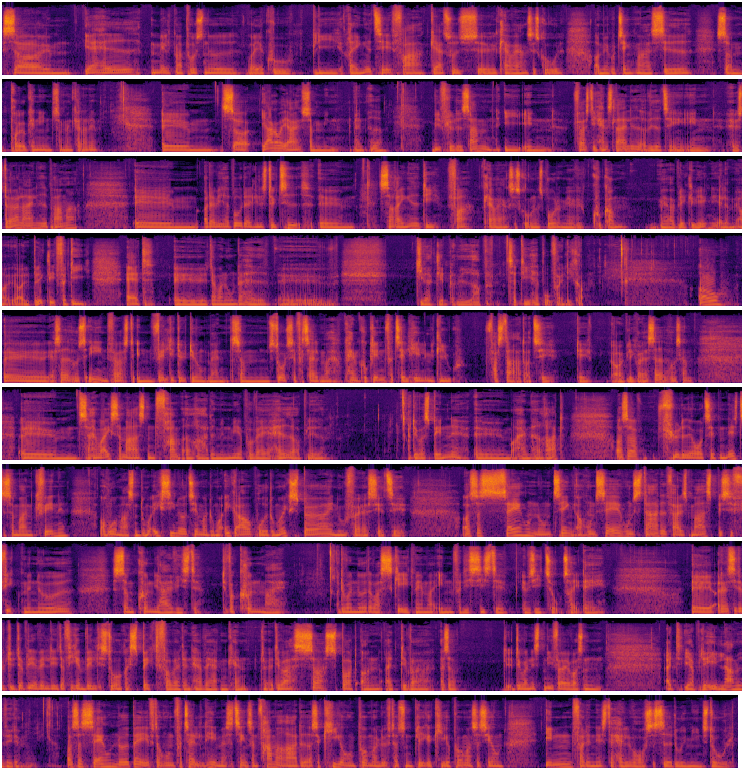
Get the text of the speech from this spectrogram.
Så øhm, jeg havde meldt mig på sådan noget, hvor jeg kunne blive ringet til fra Gertruds øh, klaverianceskole, om jeg kunne tænke mig at sidde som prøvekanin, som man kalder det. Øhm, så Jakob og jeg, som min mand hedder, vi flyttede sammen i en Først i hans lejlighed og videre til en øh, større lejlighed på Amager. Øhm, og da vi havde boet der et lille stykke tid, øhm, så ringede de fra Klaverianceskolen og spurgte, om jeg kunne komme med øjeblikkelig virkning, eller med øjeblikkeligt, fordi at øh, der var nogen, der havde øh, de havde glemt at møde op, så de havde brug for, at jeg lige kom. Og øh, jeg sad hos en først, en vældig dygtig ung mand, som stort set fortalte mig, han kunne genfortælle hele mit liv fra start og til det øjeblik, hvor jeg sad hos ham. Øh, så han var ikke så meget sådan fremadrettet, men mere på, hvad jeg havde oplevet. Og det var spændende, øh, og han havde ret. Og så flyttede jeg over til den næste, som var en kvinde, og hun var sådan, du må ikke sige noget til mig, du må ikke afbryde, du må ikke spørge endnu, før jeg siger til. Og så sagde hun nogle ting, og hun sagde, at hun startede faktisk meget specifikt med noget, som kun jeg vidste. Det var kun mig. Og det var noget, der var sket med mig inden for de sidste, jeg vil sige, to-tre dage. Øh, og der, vil sige, der, der, bliver vældig, der fik jeg en vældig stor respekt for, hvad den her verden kan. Det var så spot on, at det var, altså, det, det var næsten lige før, jeg var sådan, at jeg blev helt lammet ved det. Og så sagde hun noget bagefter, hun fortalte en hel masse ting sådan fremadrettet, og så kigger hun på mig, løfter sådan blik og kigger på mig, og så siger hun, inden for det næste halve år, så sidder du i min stol.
